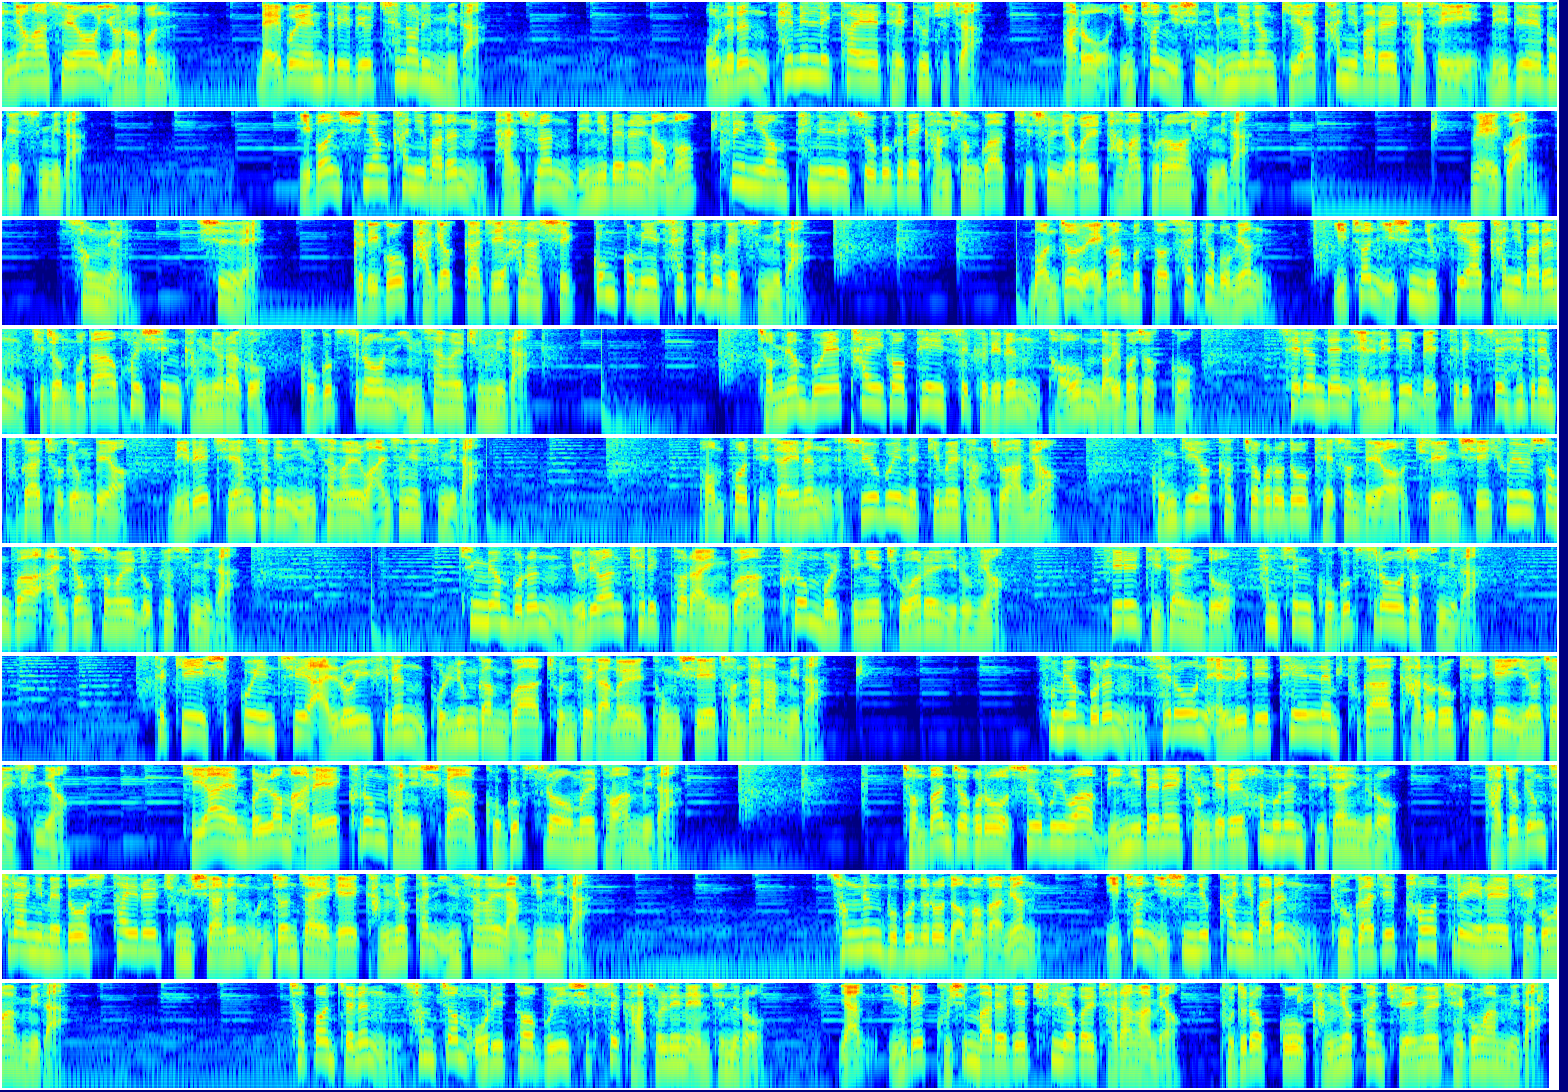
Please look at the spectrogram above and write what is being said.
안녕하세요 여러분. 내부 엔드리뷰 채널입니다. 오늘은 패밀리카의 대표 주자, 바로 2026년형 기아 카니발을 자세히 리뷰해 보겠습니다. 이번 신형 카니발은 단순한 미니밴을 넘어 프리미엄 패밀리 소브급의 감성과 기술력을 담아 돌아왔습니다. 외관, 성능, 실내, 그리고 가격까지 하나씩 꼼꼼히 살펴보겠습니다. 먼저 외관부터 살펴보면 2026 기아 카니발은 기존보다 훨씬 강렬하고 고급스러운 인상을 줍니다. 전면부의 타이거 페이스 그릴은 더욱 넓어졌고 세련된 LED 매트릭스 헤드램프가 적용되어 미래지향적인 인상을 완성했습니다. 범퍼 디자인은 SUV 느낌을 강조하며 공기역 학적으로도 개선되어 주행시 효율성과 안정성을 높였습니다. 측면부는 유려한 캐릭터 라인과 크롬 몰딩이 조화를 이루며 휠 디자인도 한층 고급스러워졌습니다. 특히 19인치 알로이 휠은 볼륨감과 존재감을 동시에 전달합니다. 후면부는 새로운 LED 테일램프가 가로로 길게 이어져 있으며 기아 엠블럼 아래의 크롬 가니쉬가 고급스러움을 더합니다. 전반적으로 SUV와 미니밴의 경계를 허무는 디자인으로 가족용 차량임에도 스타일을 중시하는 운전자에게 강력한 인상을 남깁니다. 성능 부분으로 넘어가면 2026 카니발은 두 가지 파워트레인을 제공합니다. 첫 번째는 3.5리터 V6 가솔린 엔진으로 약 290마력의 출력을 자랑하며 부드럽고 강력한 주행을 제공합니다.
